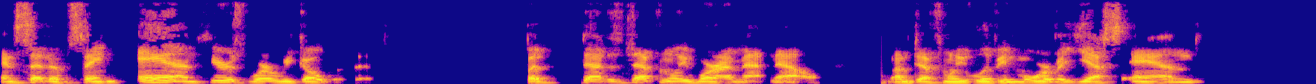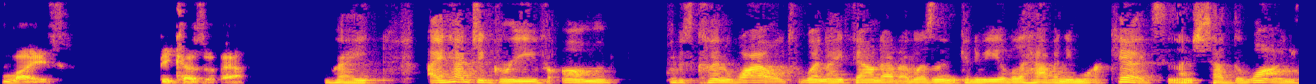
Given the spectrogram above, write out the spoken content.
instead of saying, and here's where we go with it. But that is definitely where I'm at now. I'm definitely living more of a yes and life because of that. Right. I had to grieve. Um, it was kind of wild when I found out I wasn't going to be able to have any more kids and I just had the one.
